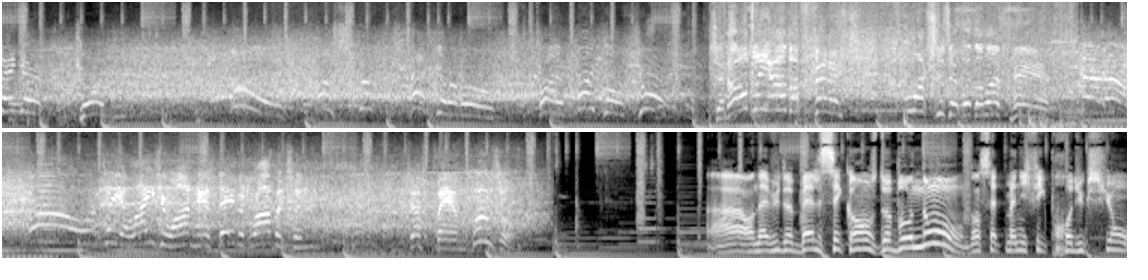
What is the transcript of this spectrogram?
finger. Jordan. Oh, a spectacular move by Michael Jordan. Ginobili on the finish. Flushes it with the left hand. Oh, I'll tell you, Elijah has David Robinson just bamboozled. Ah, on a vu de belles séquences, de beaux noms dans cette magnifique production.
